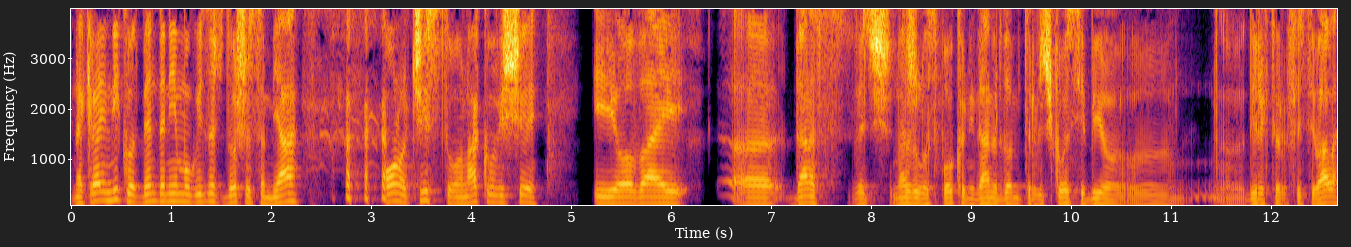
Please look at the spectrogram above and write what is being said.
Na kraju niko od benda nije mogu izaći, došao sam ja, ono čisto onako više i ovaj, danas već nažalost pokojni Damir Domitrović Kos je bio uh, uh, direktor festivala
